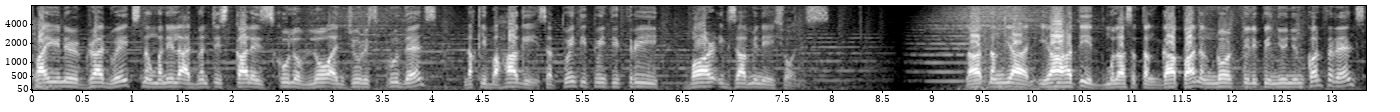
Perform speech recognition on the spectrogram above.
Pioneer graduates ng Manila Adventist College School of Law and Jurisprudence nakibahagi sa 2023 bar examinations. Lahat ng yan ihahatid mula sa tanggapan ng North Philippine Union Conference.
